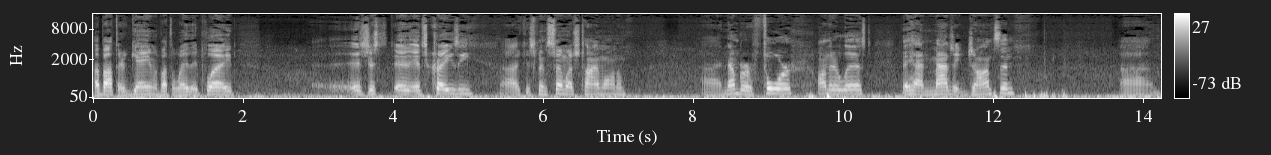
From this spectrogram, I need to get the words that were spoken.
about their game, about the way they played. It's just it's crazy. Uh, you spend so much time on them. Uh, number four on their list, they had Magic Johnson. Um,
